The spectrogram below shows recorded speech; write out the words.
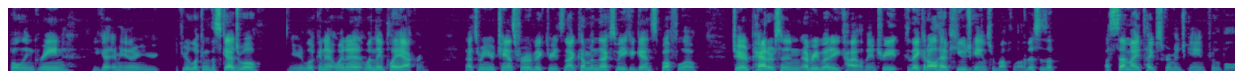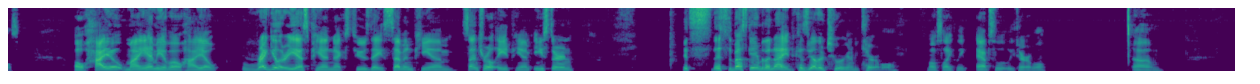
Bowling Green, you get I mean, if you're looking at the schedule, you're looking at when it, when they play Akron. That's when your chance for a victory. It's not coming next week against Buffalo. Jaret Patterson, everybody, Kyle Vantrease, they could all have huge games for Buffalo. This is a, a semi type scrimmage game for the Bulls. Ohio, Miami of Ohio, regular ESPN next Tuesday, 7 p.m. Central, 8 p.m. Eastern. It's it's the best game of the night because the other two are going to be terrible, most likely, absolutely terrible. Um,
